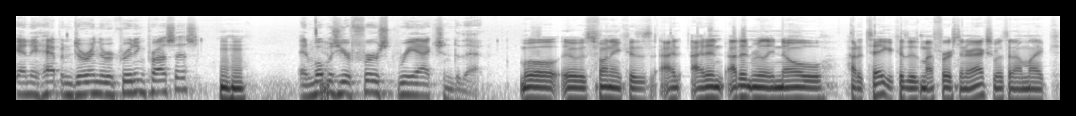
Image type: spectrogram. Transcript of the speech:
And it happened during the recruiting process. Mm-hmm. And what was your first reaction to that? Well, it was funny because I, I didn't I didn't really know how to take it because it was my first interaction with it. I'm like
